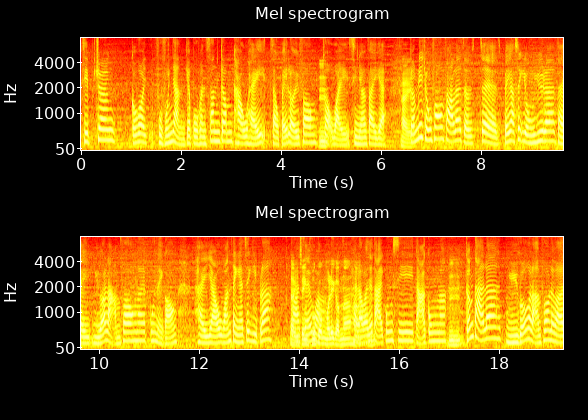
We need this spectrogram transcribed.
接將嗰個付款人嘅部分薪金扣起，就俾女方作為贍養費嘅。係咁呢種方法咧，就即係比較適用於咧，就係如果男方咧一般嚟講係有穩定嘅職業啦，或者政府工嗰啲咁啦，係啦，或者嗯大公司打工啦。嗯咁但係咧，如果個男方你話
